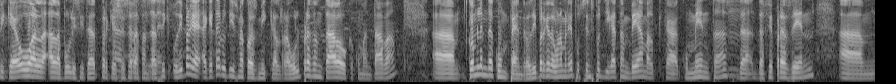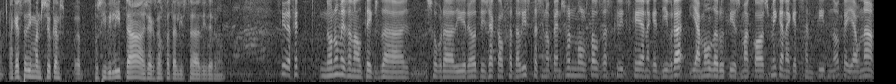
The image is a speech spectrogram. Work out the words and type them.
Fiqueu sí, sí. a la, a la publicitat perquè Ah, això serà fantàstic. Ho dic perquè aquest erotisme còsmic que el Raül presentava o que comentava, eh, com l'hem de comprendre? Ho dic perquè d'alguna manera potser ens pot lligar també amb el que comentes Mm. de, de fer present eh, aquesta dimensió que ens eh, possibilita Jacques el Fatalista de Diderot. Sí, de fet, no només en el text de, sobre Diderot i Jacques el Fatalista, sinó penso en molts dels escrits que hi ha en aquest llibre, hi ha molt d'erotisme còsmic en aquest sentit, no? que hi ha una,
